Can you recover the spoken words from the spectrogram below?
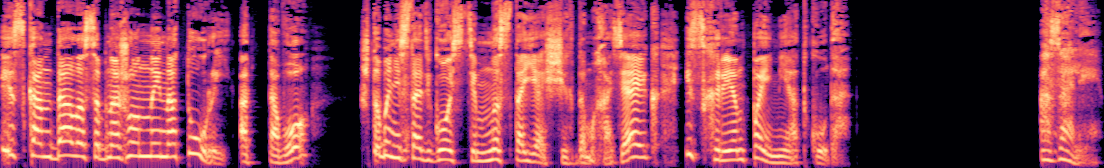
и скандала с обнаженной натурой от того, чтобы не стать гостем настоящих домохозяек из хрен пойми откуда. «Азалии»,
